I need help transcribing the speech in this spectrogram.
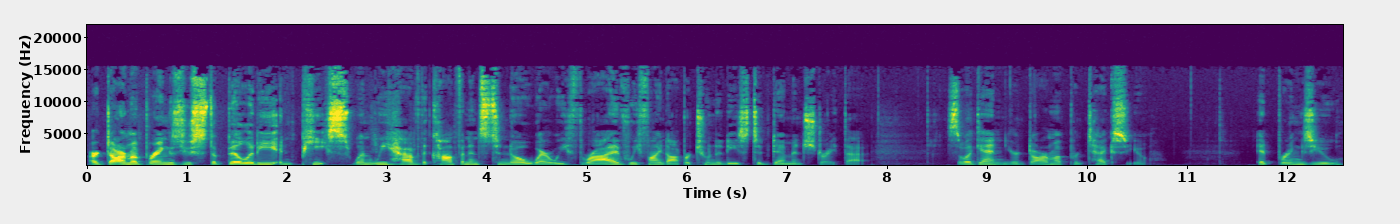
Our Dharma brings you stability and peace. When we have the confidence to know where we thrive, we find opportunities to demonstrate that. So again, your Dharma protects you. It brings you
